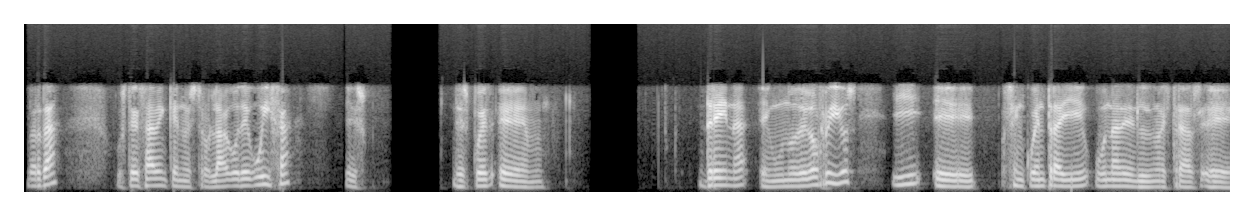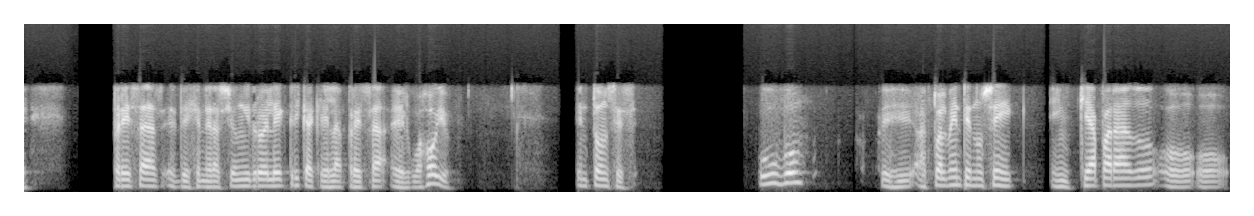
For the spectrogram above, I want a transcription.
¿verdad? Ustedes saben que nuestro lago de Huija es, después eh, drena en uno de los ríos y eh, se encuentra ahí una de nuestras eh, presas de generación hidroeléctrica, que es la presa El Guajoyo. Entonces, hubo, eh, actualmente no sé en qué ha parado o,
